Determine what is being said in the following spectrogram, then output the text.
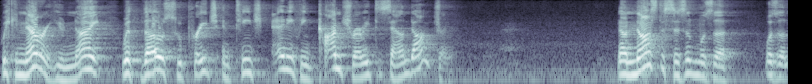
We can never unite with those who preach and teach anything contrary to sound doctrine. Now, Gnosticism was, a, was an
